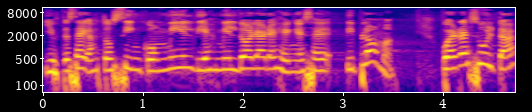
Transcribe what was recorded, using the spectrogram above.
Y usted se gastó 5 mil, 10 mil dólares en ese diploma. Pues resulta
